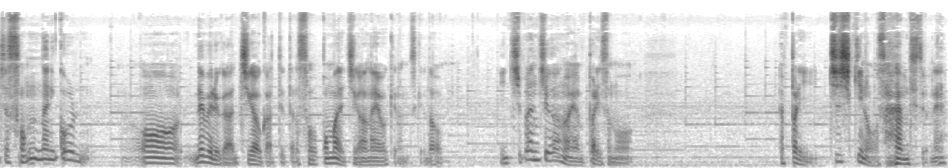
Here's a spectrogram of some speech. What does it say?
じゃあそんなにこうレベルが違うかって言ったらそこまで違わないわけなんですけど一番違うのはやっぱりそのやっぱり知識の差なんですよね。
